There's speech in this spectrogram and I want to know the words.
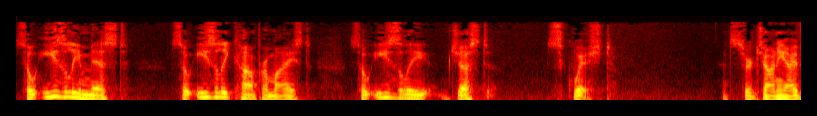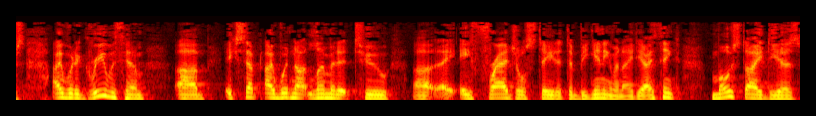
so easily missed, so easily compromised, so easily just squished. That's Sir Jony Ives. I would agree with him, uh, except I would not limit it to uh, a, fragile state at the beginning of an idea. I think most ideas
